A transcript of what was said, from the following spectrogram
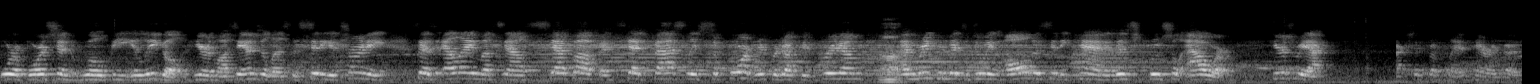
where abortion will be illegal. Here in Los Angeles, the city attorney says LA must now step up and steadfastly support reproductive freedom Ah. and recommit to doing all the city can in this crucial hour. Here's reaction from Planned Parenthood.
